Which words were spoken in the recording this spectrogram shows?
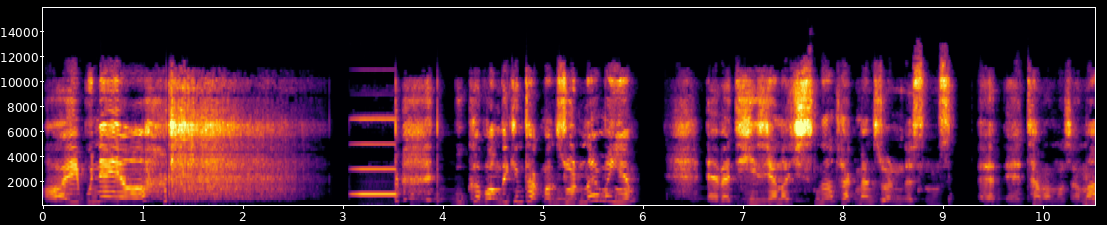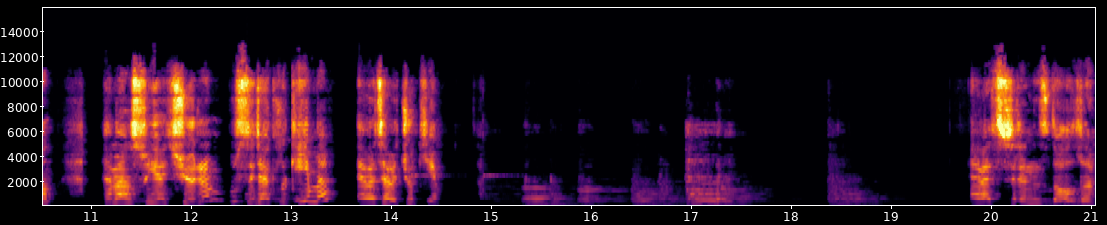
Ay bu ne ya? kafamdakini takmak zorunda mıyım? Evet hijyen açısından takmak zorundasınız. Evet, evet tamam o zaman. Hemen suyu açıyorum. Bu sıcaklık iyi mi? Evet evet çok iyi. Evet süreniz doldu.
